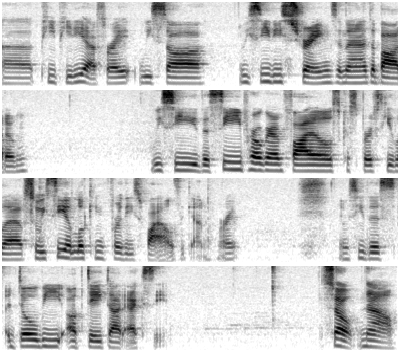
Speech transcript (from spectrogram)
uh, peepdf, right? We saw, we see these strings, and then at the bottom, we see the C program files, Kaspersky Lab. So we see it looking for these files again, right? And we see this adobe update.exe. So now,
